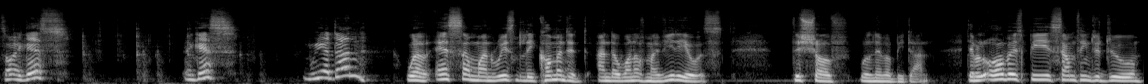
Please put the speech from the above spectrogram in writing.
So I guess, I guess we are done. Well, as someone recently commented under one of my videos, this shelf will never be done. There will always be something to do,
